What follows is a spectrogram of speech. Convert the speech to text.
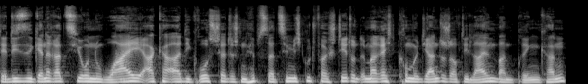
der diese Generation Y, aka die großstädtischen Hipster, ziemlich gut versteht und immer recht komödiantisch auf die Leinwand bringen kann.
